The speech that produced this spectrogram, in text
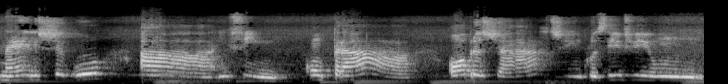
né? Ele chegou a, enfim, comprar obras de arte, inclusive um,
